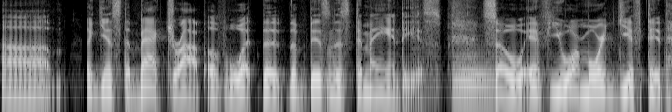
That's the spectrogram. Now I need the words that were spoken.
um, against the backdrop of what the, the business demand is. So if you are more gifted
